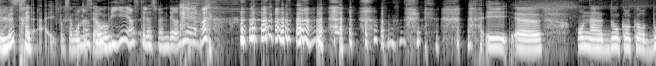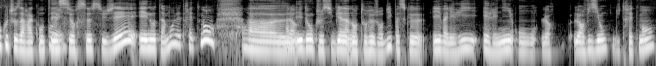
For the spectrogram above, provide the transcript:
Le traitement. Ah, Il faut que ça On monte a au un peu oublié, hein, c'était la semaine dernière. Et euh, on a donc encore beaucoup de choses à raconter Oui. sur ce sujet, et notamment le traitement. Ouais. Euh, Alors- et donc, je suis bien entourée aujourd'hui parce que et Valérie et Rémi ont leur, leur vision du traitement,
